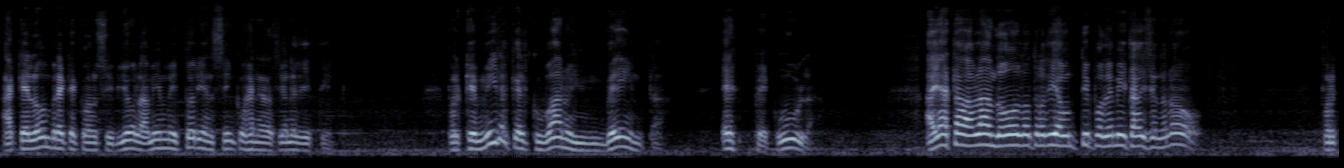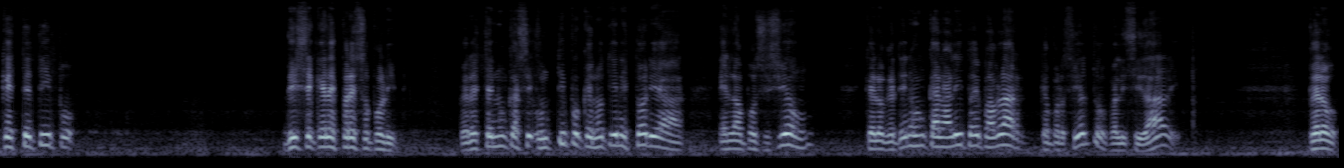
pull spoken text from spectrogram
Aquel hombre que concibió la misma historia en cinco generaciones distintas. Porque mira que el cubano inventa, especula, Allá estaba hablando el otro día un tipo de mí, estaba diciendo, no, porque este tipo dice que él es preso político. Pero este nunca ha un tipo que no tiene historia en la oposición, que lo que tiene es un canalito ahí para hablar, que por cierto, felicidades. Pero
